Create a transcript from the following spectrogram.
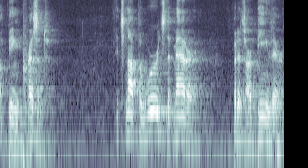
of being present. It's not the words that matter, but it's our being there.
